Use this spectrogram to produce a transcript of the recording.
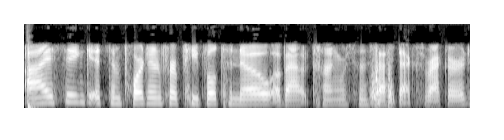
I think it's important for people to know about Congressman Sestak's record.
